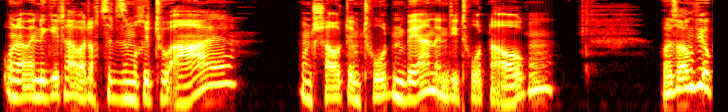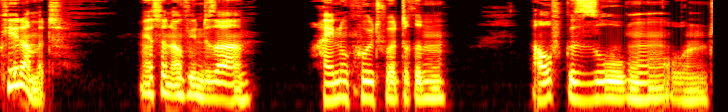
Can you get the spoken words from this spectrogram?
Und am Ende geht er aber doch zu diesem Ritual und schaut dem toten Bären in die toten Augen und ist irgendwie okay damit. Er ist dann irgendwie in dieser Ainu-Kultur drin aufgesogen und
